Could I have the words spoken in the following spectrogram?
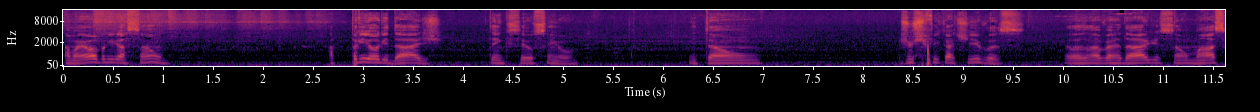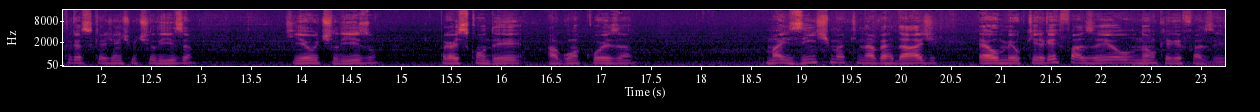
a maior obrigação, a prioridade tem que ser o Senhor. Então, justificativas, elas na verdade são máscaras que a gente utiliza, que eu utilizo para esconder alguma coisa mais íntima que na verdade é o meu querer fazer ou não querer fazer.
